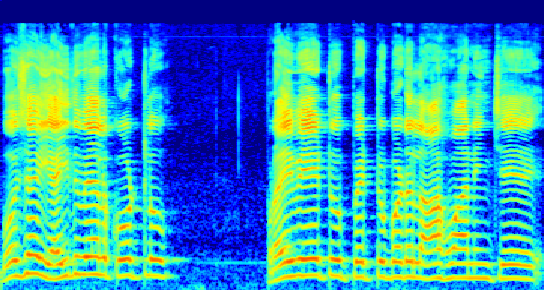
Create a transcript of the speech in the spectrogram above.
బహుశా ఈ ఐదు వేల కోట్లు ప్రైవేటు పెట్టుబడులు ఆహ్వానించే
